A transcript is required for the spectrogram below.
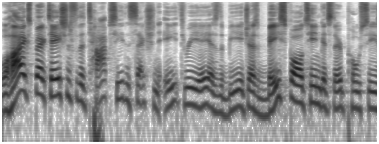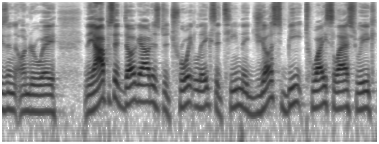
Well, high expectations for the top seed in Section 8-3A as the BHS baseball team gets their postseason underway. In the opposite dugout is Detroit Lakes, a team they just beat twice last week.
